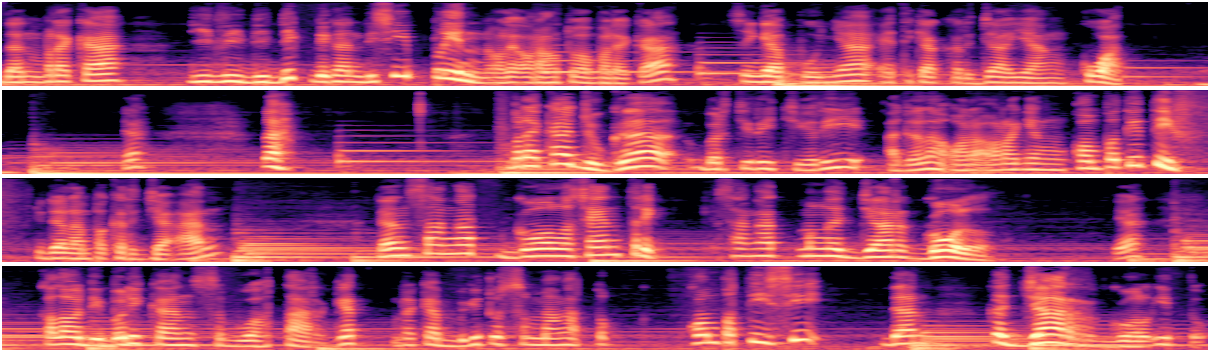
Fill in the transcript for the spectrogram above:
dan mereka dididik dengan disiplin oleh orang tua mereka sehingga punya etika kerja yang kuat. Ya. Nah, mereka juga berciri-ciri adalah orang-orang yang kompetitif di dalam pekerjaan dan sangat goal centric, sangat mengejar goal ya kalau diberikan sebuah target mereka begitu semangat untuk kompetisi dan kejar goal itu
